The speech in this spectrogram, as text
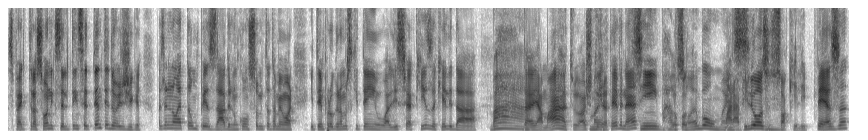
Spectrasonics, ele tem 72 GB, mas ele não é tão pesado, ele não consome tanta memória. E tem programas que tem o Alicia Keys, aquele da, Bah. da Yamaha, tu, acho que tu já teve, né? Sim, bah, o som é bom, mas. Maravilhoso, só que ele pesa,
